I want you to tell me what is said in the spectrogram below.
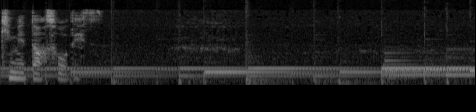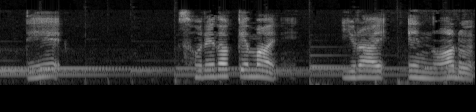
決めたそうです。で、それだけまあ、由来縁のある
